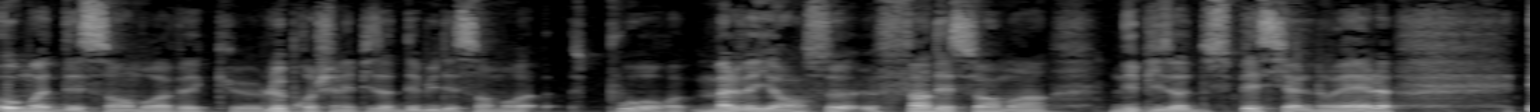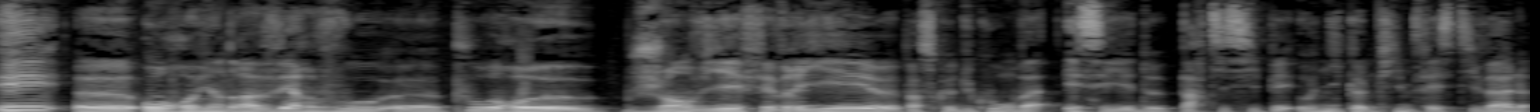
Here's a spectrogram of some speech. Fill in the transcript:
au mois de décembre avec le prochain épisode début décembre pour Malveillance, fin décembre un épisode spécial Noël. Et euh, on reviendra vers vous euh, pour euh, janvier, février, euh, parce que du coup on va essayer de participer au Nikon Film Festival.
